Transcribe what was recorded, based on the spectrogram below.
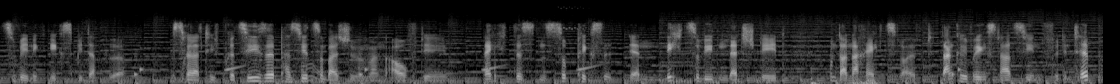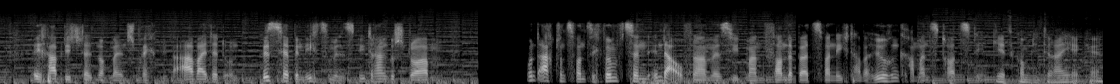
zu wenig X-Speed dafür. Ist relativ präzise, passiert zum Beispiel, wenn man auf dem rechtesten Subpixel der nicht soliden LED steht und dann nach rechts läuft. Danke übrigens Starzin für den Tipp. Ich habe die Stelle nochmal entsprechend überarbeitet und bisher bin ich zumindest nie dran gestorben. Und 28.15 in der Aufnahme sieht man Thunderbird zwar nicht, aber hören kann man es trotzdem. Jetzt kommen die Dreiecke.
